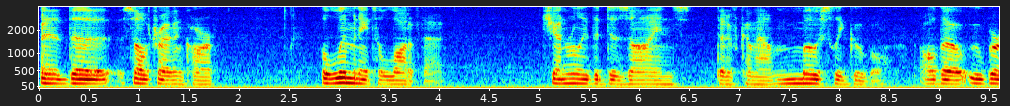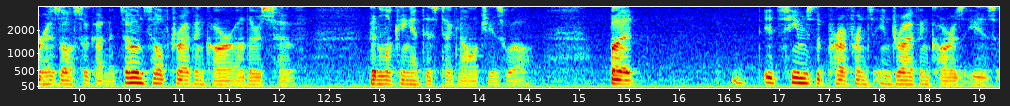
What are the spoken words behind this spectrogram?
uh, the self-driving car eliminates a lot of that. Generally, the designs that have come out, mostly Google. Although Uber has also gotten its own self-driving car, others have been looking at this technology as well. But it seems the preference in driving cars is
